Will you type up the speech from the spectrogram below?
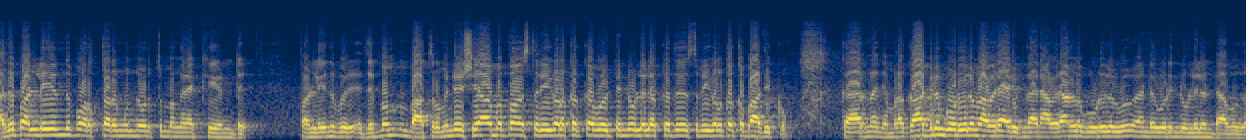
അത് പള്ളിയിൽ നിന്ന് പുറത്തിറങ്ങുന്നിടത്തും അങ്ങനെയൊക്കെ ഉണ്ട് പള്ളിയിൽ നിന്ന് ഇതിപ്പം ബാത്റൂമിന്റെ വിഷയമാകുമ്പോൾ സ്ത്രീകൾക്കൊക്കെ വീട്ടിന്റെ ഉള്ളിലൊക്കെ ഇത് സ്ത്രീകൾക്കൊക്കെ ബാധിക്കും. കാരണം നമ്മളെക്കാട്ടിലും കൂടുതലും അവരായിരിക്കും. കാരണം അവരാണല്ലോ കൂടുതൽ എന്റെ ഉള്ളിൽ ഉണ്ടാവുക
